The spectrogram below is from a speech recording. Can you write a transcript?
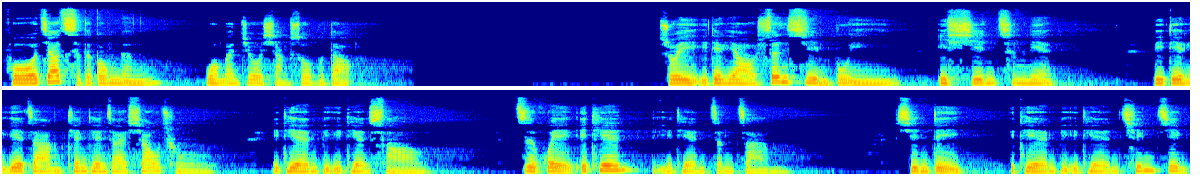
佛加持的功能，我们就享受不到。所以一定要深信不疑，一心称念，必定业障天天在消除，一天比一天少，智慧一天比一天增长，心地一天比一天清净，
